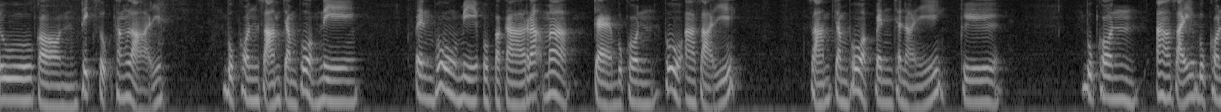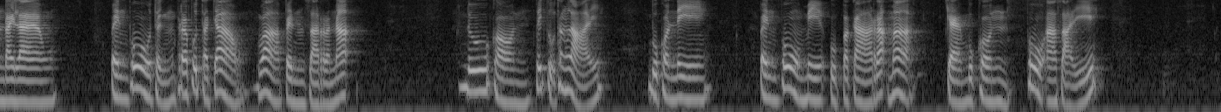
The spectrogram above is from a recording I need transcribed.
ดูก่อนภิกษุทั้งหลาย บุคคลสามจำพวกนี้ เป็นผู้มีอุปการะมาก แก่บุคคลผู้อาศัยสามจำพวกเป็นไฉนคือ บุคคลอาศัยบุคคลใดแล้ว เป็นผู้ถึงพระพุทธเจ้าว่าเป็นสารณะ ดูก่อนภิกษุทั้งหลาย บุคคลนี้ เป็นผู้มีอุปการะมากแก่บุคคลผู้อาศัย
